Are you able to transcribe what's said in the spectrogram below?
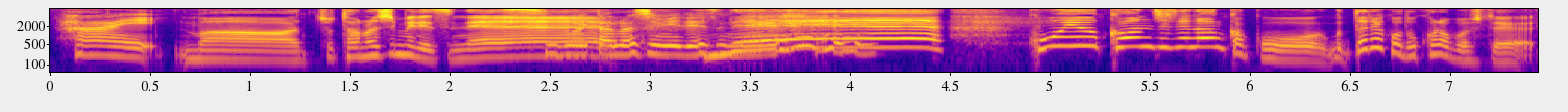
はい。まあちょっと楽しみですね。すごい楽しみですね。ねえこういう感じでなんかこう誰かとコラボして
